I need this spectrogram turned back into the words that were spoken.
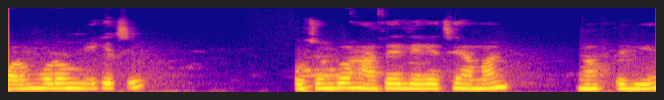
গরম গরম মেখেছি। প্রচণ্ড হাতে লেগেছে আমার মাখতে গিয়ে।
